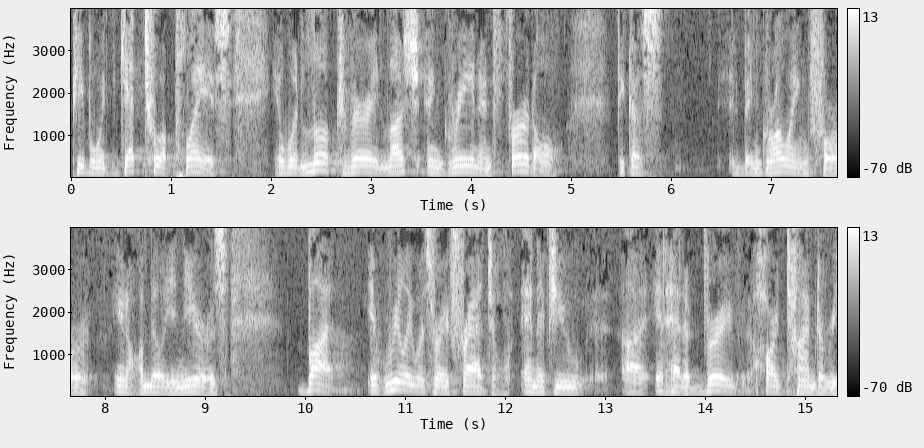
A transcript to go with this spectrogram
people would get to a place, it would look very lush and green and fertile because it had been growing for you know a million years, but it really was very fragile, and if you, uh, it had a very hard time to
